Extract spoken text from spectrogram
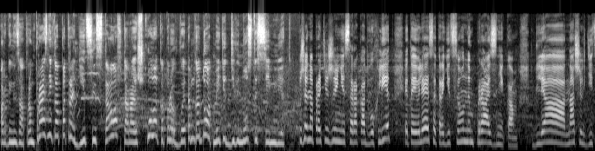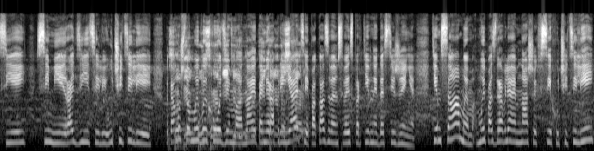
Организатором праздника по традиции стала вторая школа, которая в этом году отметит 97 лет. Уже на протяжении 42 лет это является традиционным праздником для наших детей, семей, родителей, учителей. Потому что мы выходим на это мероприятие и показываем свои спортивные достижения. Тем самым мы поздравляем наших всех учителей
